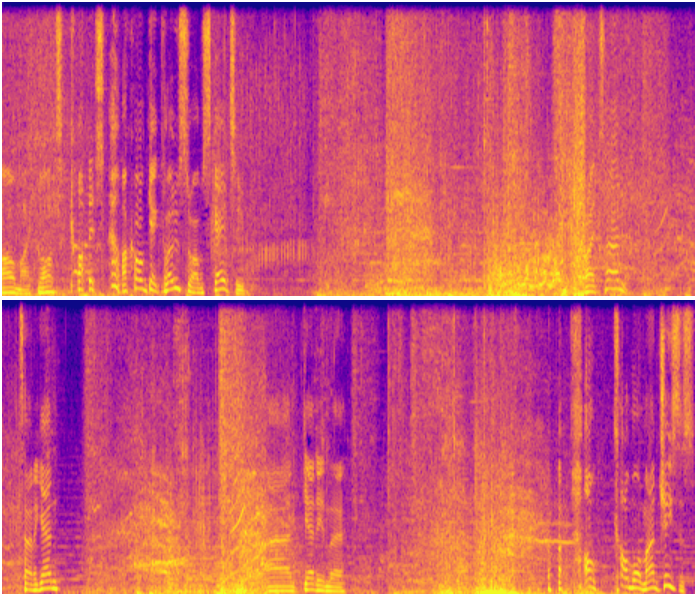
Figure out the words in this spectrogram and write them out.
Oh my god. Guys, I can't get close to her. I'm scared to. Right, turn. Turn again. And get in there. oh, come on, man. Jesus.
